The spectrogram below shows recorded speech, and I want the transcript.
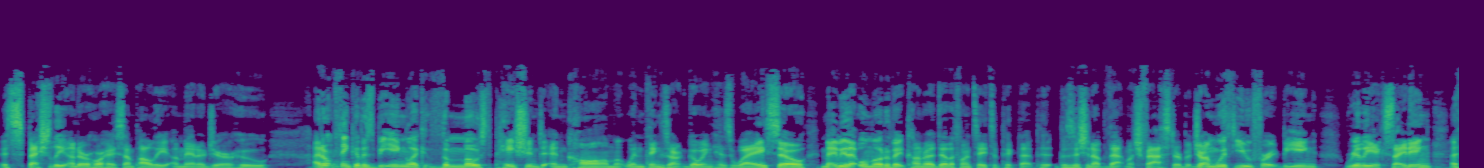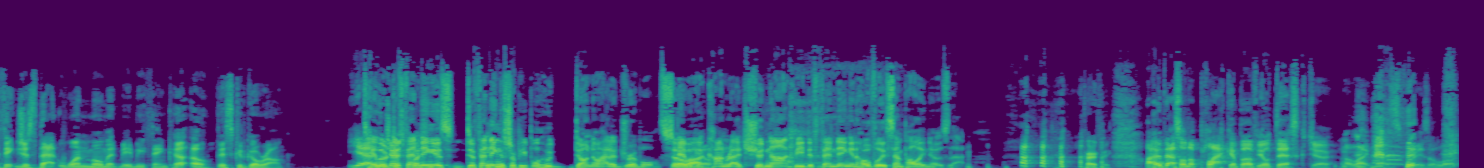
especially under Jorge Sampaoli, a manager who I don't think of as being like the most patient and calm when things aren't going his way. So maybe that will motivate Konrad De La Fuente to pick that p- position up that much faster. But John, with you for it being really exciting, I think just that one moment made me think, uh oh, this could go wrong. Yeah, Taylor, Joe's defending question- is defending is for people who don't know how to dribble. So uh. Konrad should not be defending, and hopefully Sampaoli knows that. Perfect. I hope that's on a plaque above your desk, Joe. I like that phrase a lot.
